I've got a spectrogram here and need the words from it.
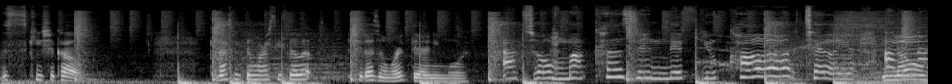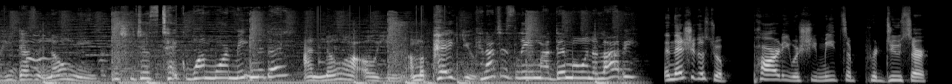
This is Keyshia Cole. Can I speak to Marcy Phillips? She doesn't work there anymore. I told my cousin if you call to tell you. I'm No, he doesn't know me. Did she just take one more meeting today? I know I owe you. I'ma pay you. Can I just leave my demo in the lobby? And then she goes to a party where she meets a producer.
